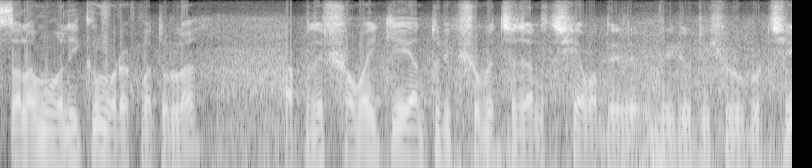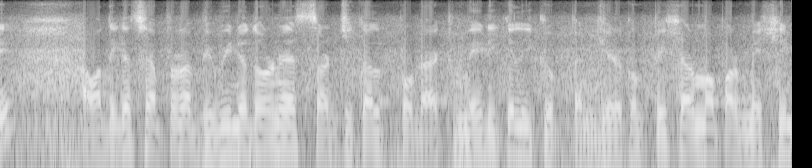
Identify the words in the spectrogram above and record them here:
আসসালামু আলাইকুম রহমতুল্লাহ। আপনাদের সবাইকে আন্তরিক শুভেচ্ছা জানাচ্ছি। আমাদের ভিডিওটি শুরু করছি। আমাদের কাছে আপনারা বিভিন্ন ধরনের সার্জিক্যাল প্রোডাক্ট মেডিকেল ইকুইপমেন্ট যেরকম প্রেশার মাপার মেশিন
